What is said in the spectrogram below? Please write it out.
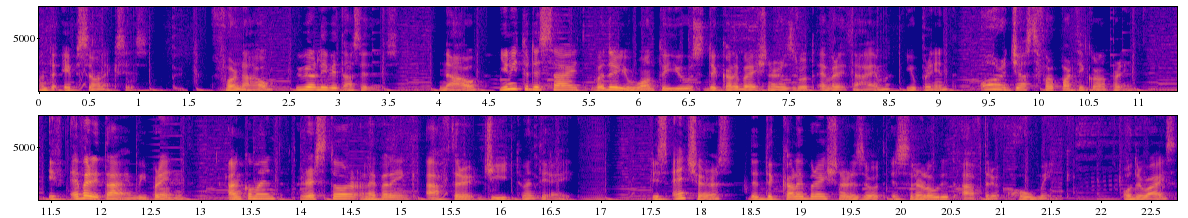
on the y-axis. For now, we will leave it as it is. Now, you need to decide whether you want to use the calibration result every time you print or just for particular print. If every time we print, uncomment restore leveling after G28. This ensures that the calibration result is reloaded after homing. Otherwise,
